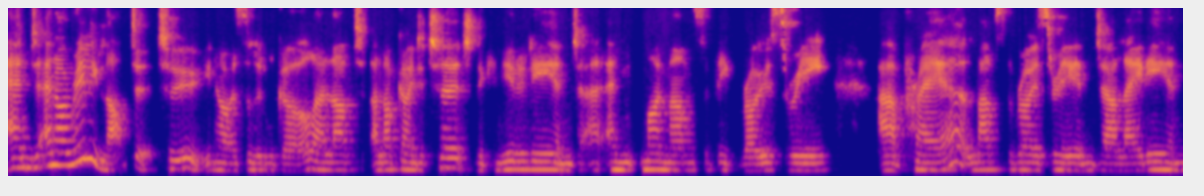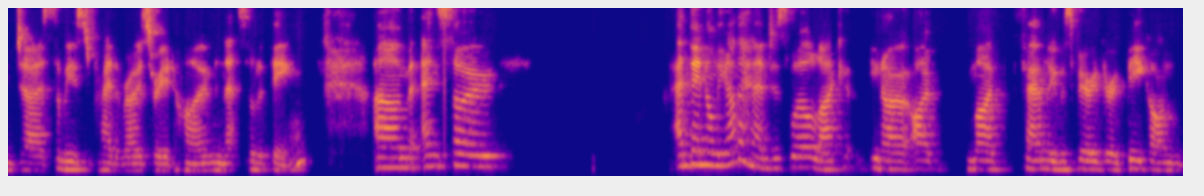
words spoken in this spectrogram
and and I really loved it too. You know, as a little girl, I loved I loved going to church, the community, and uh, and my mum's a big rosary uh, prayer, loves the rosary and Our Lady, and uh, so we used to pray the rosary at home and that sort of thing. Um, and so and then on the other hand, as well, like, you know, I my family was very, very big on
